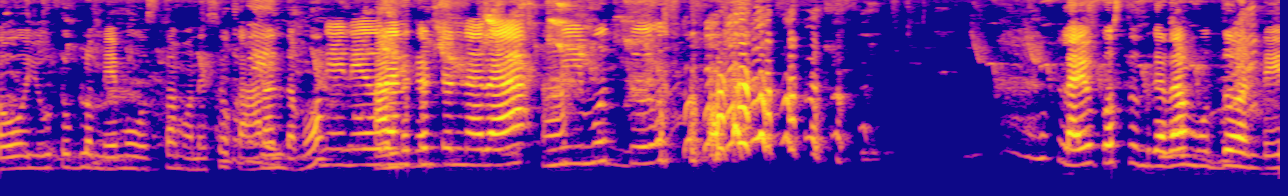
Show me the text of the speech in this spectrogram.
ఓ యూట్యూబ్లో మేము వస్తాం అనేసి ఒక ఆనందము. ముద్దు. లైవ్కి వస్తుంది కదా ముద్దు అండి.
